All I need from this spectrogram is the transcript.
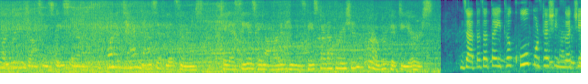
and Green Johnson Space Center, one of 10 NASA field centers. JSC has been the heart of human spaceflight operation for over 50 years. जाता जाता इथं खूप मोठ्या शिंगाची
